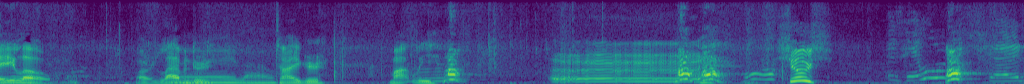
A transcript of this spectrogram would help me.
Halo, our lavender Hello. tiger, Motley. Shush! Is Halo shed?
